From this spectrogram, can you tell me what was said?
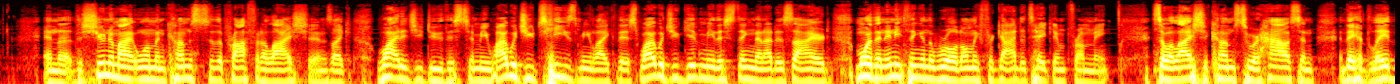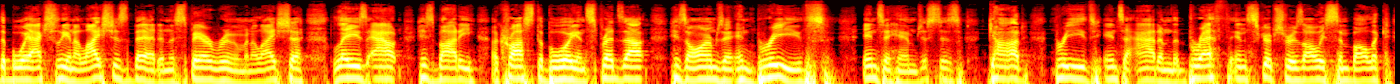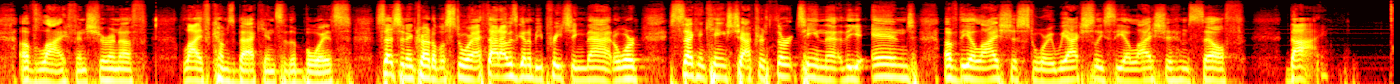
And the, the Shunammite woman comes to the prophet Elisha and is like, Why did you do this to me? Why would you tease me like this? Why would you give me this thing that I desired more than anything in the world, only for God to take him from me? So Elisha comes to her house, and, they had laid the boy actually in Elisha's bed in the spare room. And Elisha lays out his body across the boy and spreads out his arms and, and breathes into him, just as God breathed into Adam. The breath in Scripture is always symbolic of life. And sure enough, life comes back into the boy. It's such an incredible story. I thought I was going to be preaching that. Or Second Kings chapter 13, the, the end of the Elisha story. We actually see Elisha himself die.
